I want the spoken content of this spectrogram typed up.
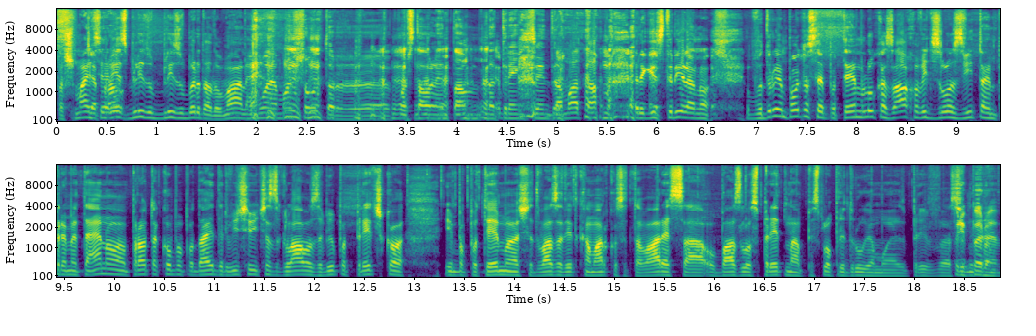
Pa Šmajc je res blizu, blizu Brda doma. Po mojem, ima šotor eh, postavljen tam na trening centru. da ima tam registrirano. V drugem času je potem Luka Zahovič zelo zvito in premeteno, prav tako pa podaj Drviševiča z glavo, zabil pod prečko in pa potem eh, še dva zadetka Markoša Tavaresa, oba zelo spretna, sploh pri drugem. je Pri, v Pri prvem.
